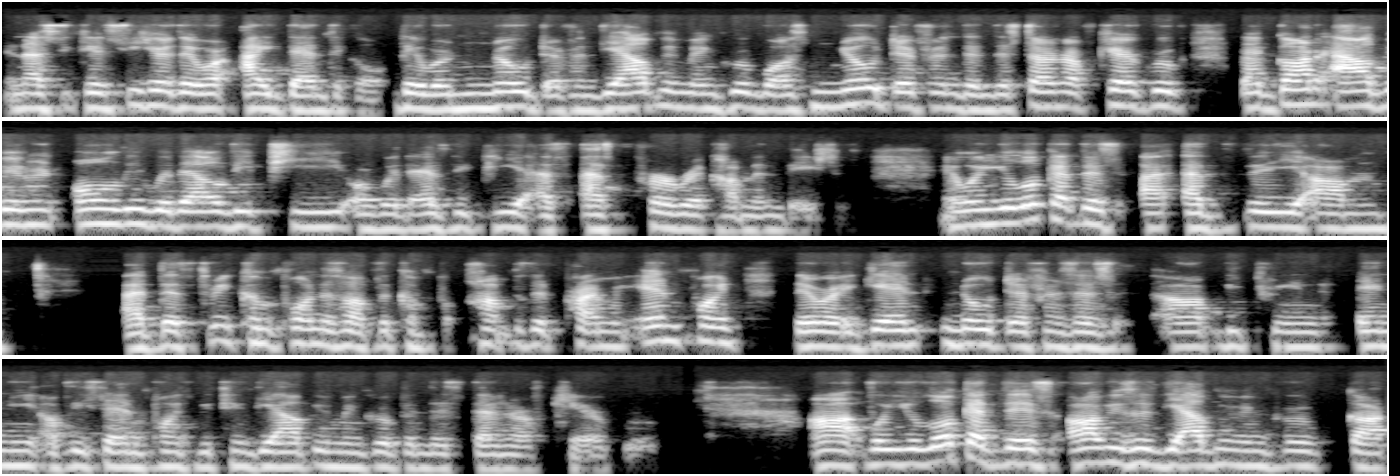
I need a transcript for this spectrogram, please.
And as you can see here, they were identical. They were no different. The albumin group was no different than the standard of care group that got albumin only with LVP or with SBP as, as per recommendations. And when you look at this, at, at the um, at the three components of the comp composite primary endpoint, there were again no differences uh, between any of these endpoints between the albumin group and the standard of care group. Uh, when you look at this, obviously the albumin group got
